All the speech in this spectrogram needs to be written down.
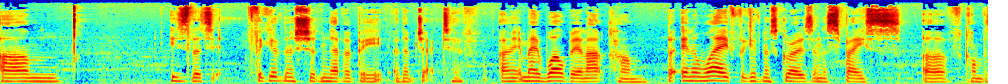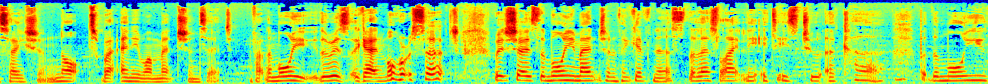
um, is that forgiveness should never be an objective. I mean, it may well be an outcome, but in a way, forgiveness grows in a space of conversation, not where anyone mentions it. In fact, the more you, there is, again, more research which shows the more you mention forgiveness, the less likely it is to occur. But the more you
